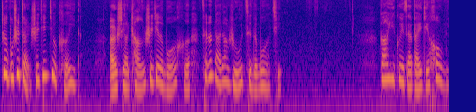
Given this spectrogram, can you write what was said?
这不是短时间就可以的，而是要长时间的磨合才能达到如此的默契。高毅跪在白洁后面，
